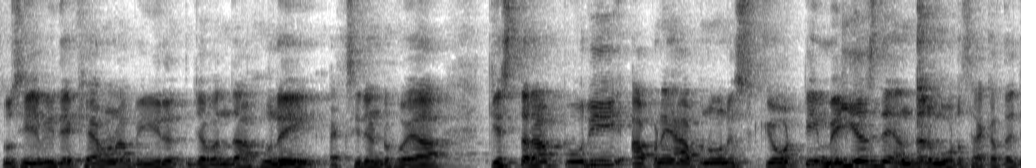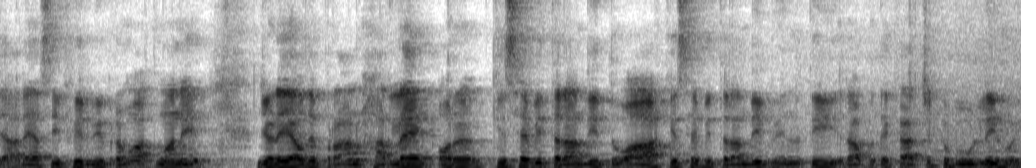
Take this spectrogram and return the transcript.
ਤੁਸੀਂ ਇਹ ਵੀ ਦੇਖਿਆ ਹੋਣਾ ਵੀਰ ਜਵੰਦਾ ਹੁਣੇ ਐਕਸੀਡੈਂਟ ਹੋਇਆ। ਕਿਸ ਤਰ੍ਹਾਂ ਪੂਰੀ ਆਪਣੇ ਆਪ ਨੂੰ ਉਹਨੇ ਸਿਕਿਉਰਿਟੀ ਮੇਜਰਸ ਦੇ ਅੰਦਰ ਮੋਟਰਸਾਈਕਲ ਤੇ ਜਾ ਰਿਹਾ ਸੀ, ਫਿਰ ਵੀ ਪ੍ਰਮਾਤਮਾ ਨੇ ਜਿਹੜੇ ਆ ਉਹਦੇ ਪ੍ਰਾਣ ਹਰ ਲਏ ਔਰ ਕਿਸੇ ਵੀ ਤਰ੍ਹਾਂ ਦੀ ਦੁਆ, ਕਿਸੇ ਵੀ ਤਰ੍ਹਾਂ ਦੀ ਬੇਨਤੀ ਰੱਬ ਦੇ ਘਰ 'ਚ ਕਬੂਲ ਨਹੀਂ ਹੋਈ।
